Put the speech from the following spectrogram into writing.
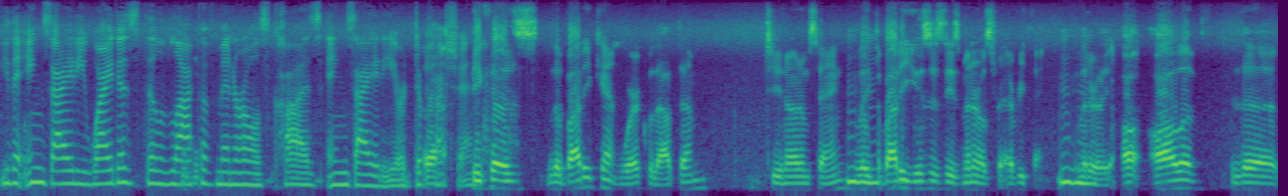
the anxiety? Why does the lack of minerals cause anxiety or depression? Yeah, because the body can't work without them. Do you know what I'm saying? Mm-hmm. Like the body uses these minerals for everything. Mm-hmm. Literally, all, all of the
